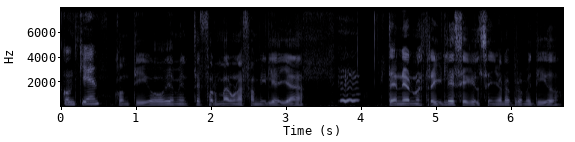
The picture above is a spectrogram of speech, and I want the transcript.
¿Con quién? contigo obviamente, formar una familia allá, tener nuestra iglesia que el Señor ha prometido.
